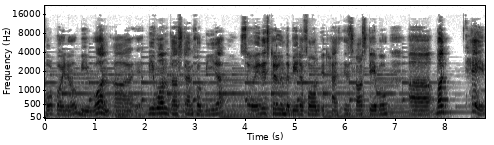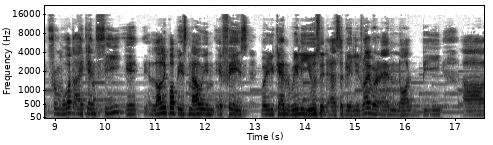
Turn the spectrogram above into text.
4.0 b1 uh, b1 does stand for beta so it is still in the beta form it has is not stable. Uh, but hey from what i can see it lollipop is now in a phase where you can really use it as a daily driver and not be uh,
